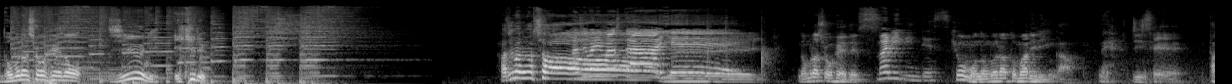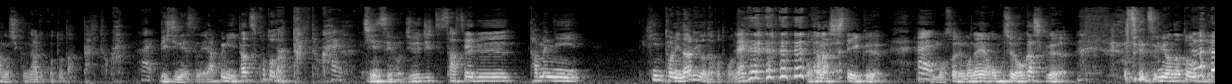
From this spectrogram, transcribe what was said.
野村翔平の自由に生きる。始まりました。始まりました。イエーイ。野村翔平です。マリリンです。今日も野村とマリリンがね人生楽しくなることだったりとか、はい。ビジネスの役に立つことだったりとか、はい。人生を充実させるためにヒントになるようなことをね お話ししていく、はい。もうそれもね面白おかしく 絶妙なトークで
